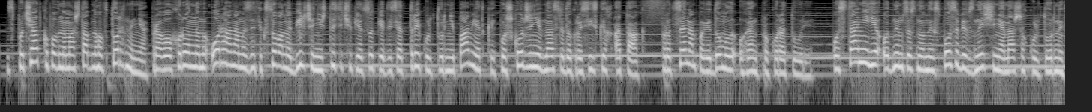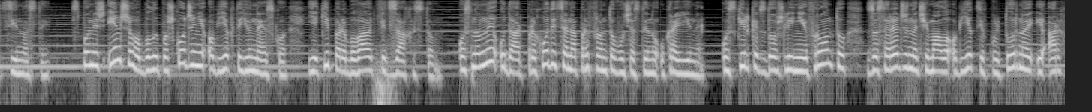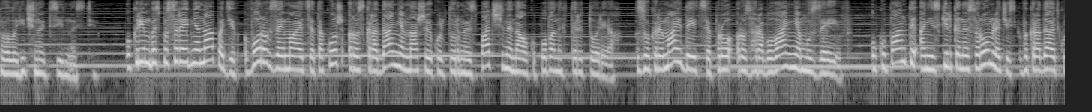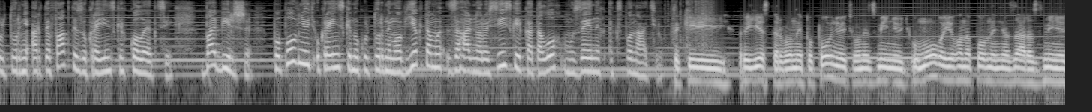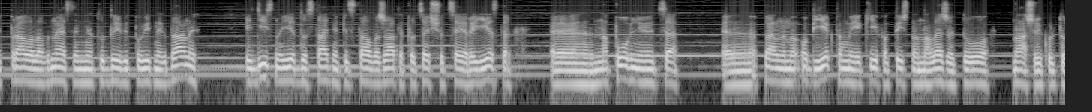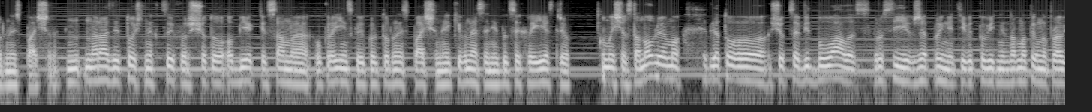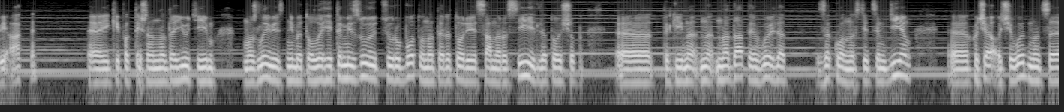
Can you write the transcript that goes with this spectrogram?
З початку повномасштабного вторгнення правоохоронними органами зафіксовано більше ніж 1553 культурні пам'ятки, пошкоджені внаслідок російських атак. Про це нам повідомили у генпрокуратурі. Останні є одним з основних способів знищення наших культурних цінностей. З поміж іншого були пошкоджені об'єкти ЮНЕСКО, які перебувають під захистом. Основний удар приходиться на прифронтову частину України, оскільки вздовж лінії фронту зосереджено чимало об'єктів культурної і археологічної цінності. Окрім безпосередньо нападів, ворог займається також розкраданням нашої культурної спадщини на окупованих територіях. Зокрема, йдеться про розграбування музеїв. Окупанти, аніскільки не соромлячись, викрадають культурні артефакти з українських колекцій, ба більше поповнюють українськими культурними об'єктами загальноросійський каталог музейних експонатів. Такий реєстр вони поповнюють, вони змінюють умови його наповнення зараз, змінюють правила внесення туди відповідних даних. І дійсно є достатньо підстав вважати про це, що цей реєстр е, наповнюється певними об'єктами, які фактично належать до нашої культурної спадщини. Наразі точних цифр щодо об'єктів саме української культурної спадщини, які внесені до цих реєстрів. Ми ще встановлюємо для того, щоб це відбувалось в Росії, вже прийняті відповідні нормативно-правові акти, е, які фактично надають їм можливість, нібито легітимізують цю роботу на території саме Росії для того, щоб е, такий на, на- надати вигляд законності цим діям. Е, хоча, очевидно, це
